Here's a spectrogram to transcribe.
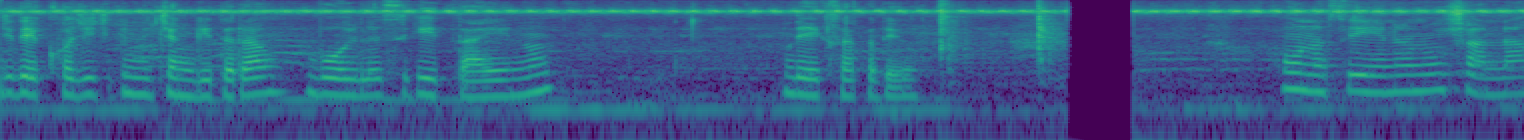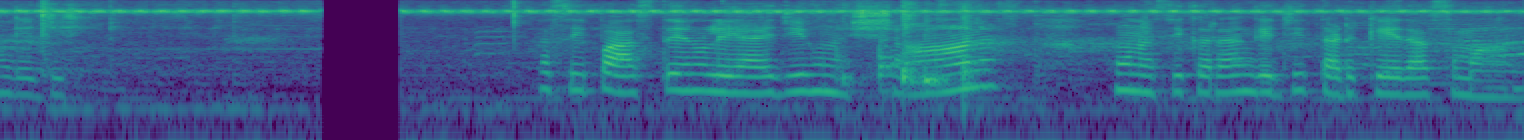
ਜੀ ਦੇਖੋ ਜੀ ਕਿੰਨੀ ਚੰਗੀ ਤਰ੍ਹਾਂ ਬੋਇਲ ਅਸੀਂ ਕੀਤਾ ਇਹਨੂੰ। ਦੇਖ ਸਕਦੇ ਹੋ। ਹੁਣ ਅਸੀਂ ਇਹਨਾਂ ਨੂੰ ਛਾਨਾਂਗੇ ਜੀ। ਅਸੀਂ ਪਾਸਤੇ ਨੂੰ ਲੈ ਆਏ ਜੀ, ਹੁਣ ਛਾਨ। ਹੁਣ ਅਸੀਂ ਕਰਾਂਗੇ ਜੀ ਤੜਕੇ ਦਾ ਸਮਾਨ।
